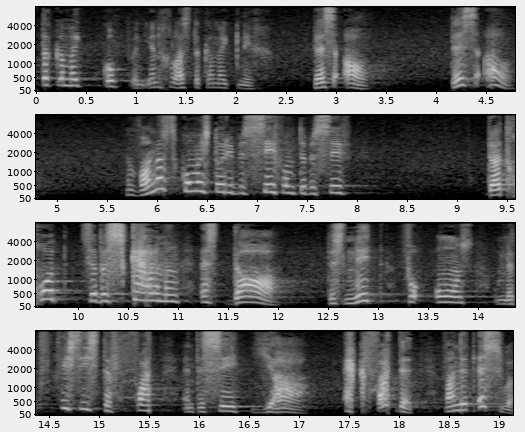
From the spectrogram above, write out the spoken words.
stuk in my kop en een glas stuk in my knie. Dis al. Dis al. En wanneer kom jy tot die besef om te besef dat God se beskerming is daar. Dis net vir ons om dit fisies te vat en te sê ja, ek vat dit want dit is so.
